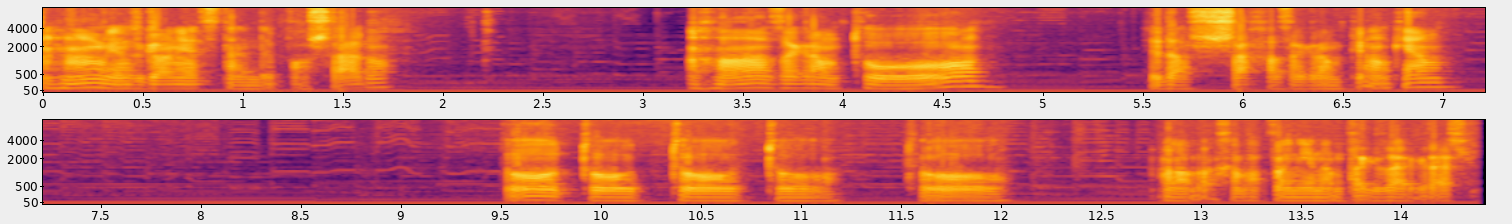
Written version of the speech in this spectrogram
Mhm, więc goniec tędy poszedł. Aha, zagram tu. Ty dasz szacha, zagram pionkiem. Tu, tu, tu, tu, tu. Dobra, chyba powinienem tak zagrać.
